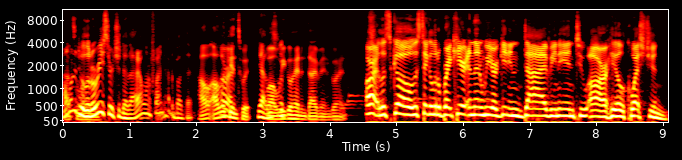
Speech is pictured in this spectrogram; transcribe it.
I want to do a little research into that. I want to find out about that. I'll, I'll look right. into it. Yeah, While let's we go ahead and dive in. Go ahead. All right, let's go. Let's take a little break here, and then we are getting diving into our hill question.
